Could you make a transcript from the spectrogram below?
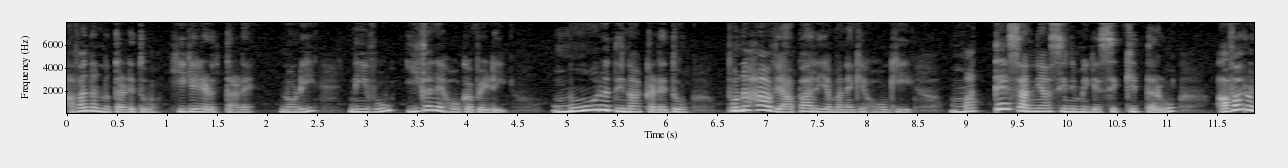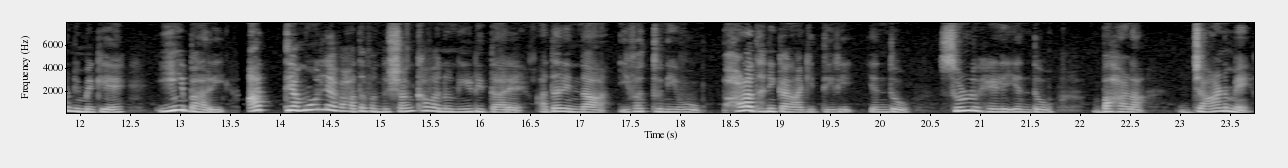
ಅವನನ್ನು ತಡೆದು ಹೀಗೆ ಹೇಳುತ್ತಾಳೆ, ನೋಡಿ, ನೀವು ಈಗಲೇ ಹೋಗಬೇಡಿ. ಮೂರು ದಿನ ಕಳೆದು ಪುನಃ ವ್ಯಾಪಾರಿಯ ಮನೆಗೆ ಹೋಗಿ ಮತ್ತೆ ಸನ್ಯಾಸಿ ನಿಮಗೆ ಸಿಕ್ಕಿದ್ದರೂ ಅವರು ನಿಮಗೆ ಈ ಬಾರಿ ಅತ್ಯಮೂಲ್ಯವಾದ ಒಂದು ಶಂಖವನ್ನು ನೀಡಿದ್ದಾರೆ. ಅದರಿಂದ ಇವತ್ತು ನೀವು ಬಹಳ ಧನಿಕನಾಗಿದ್ದೀರಿ ಎಂದು ಸುಳ್ಳು ಹೇಳಿ ಎಂದು ಬಹಳ ಜಾಣ್ಮೆ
